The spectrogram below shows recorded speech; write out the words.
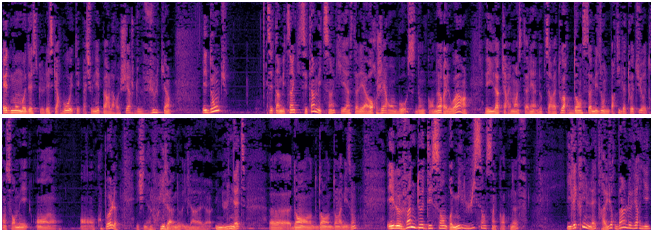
Edmond Modeste Lescarbot était passionné par la recherche de Vulcain. Et donc, c'est un médecin qui, est installé à Orgères en Beauce, donc en Eure-et-Loire, et il a carrément installé un observatoire dans sa maison. Une partie de la toiture est transformée en, coupole, et finalement il a, une lunette euh, dans, dans la maison. Et le 22 décembre 1859, il écrit une lettre à Urbain Le Verrier.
